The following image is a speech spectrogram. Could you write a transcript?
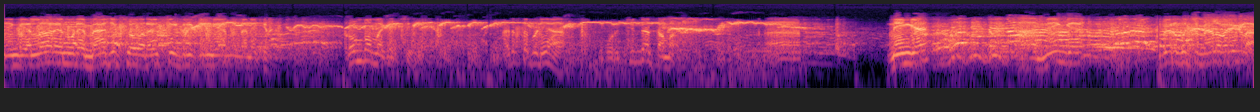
நீங்க எல்லாரும் என்னுடைய மேஜிக் ஷோவை ரசிச்சுட்டு இருக்கீங்கன்னு நினைக்கிறேன். ரொம்ப மகிழ்ச்சி. அப்படியா ஒரு சின்ன சமர் நீங்க நீங்க வேற கொஞ்சம் மேல வரீங்களா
